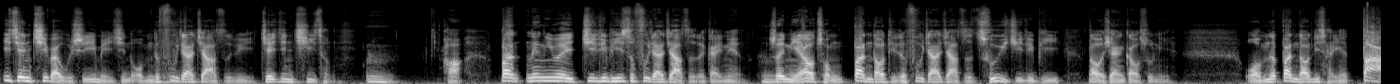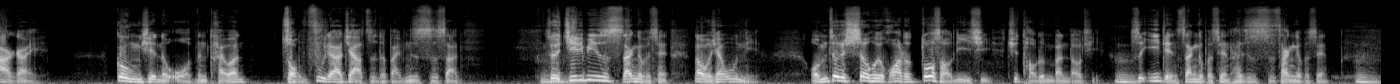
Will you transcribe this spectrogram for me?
一千七百五十亿美金，我们的附加价值率接近七成。嗯，好，半那因为 GDP 是附加价值的概念，嗯、所以你要从半导体的附加价值除以 GDP。那我现在告诉你，我们的半导体产业大概贡献了我们台湾总附加价值的百分之十三。所以 GDP 是十三个 percent。那我现在问你。我们这个社会花了多少力气去讨论半导体？嗯，是一点三个 percent 还是十三个 percent？嗯，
